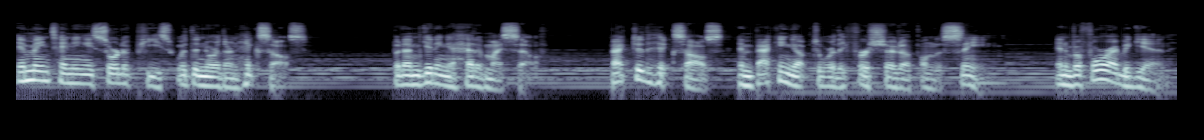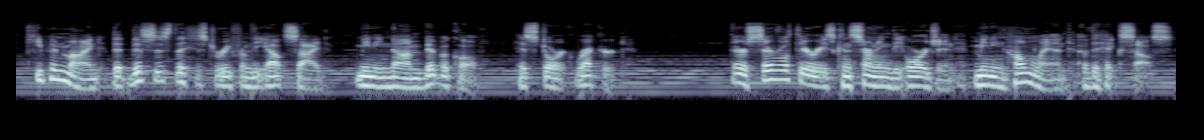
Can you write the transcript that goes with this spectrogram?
and maintaining a sort of peace with the northern Hyksos. But I'm getting ahead of myself. Back to the Hyksos and backing up to where they first showed up on the scene. And before I begin, keep in mind that this is the history from the outside, meaning non biblical, historic record. There are several theories concerning the origin, meaning homeland, of the Hyksos,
